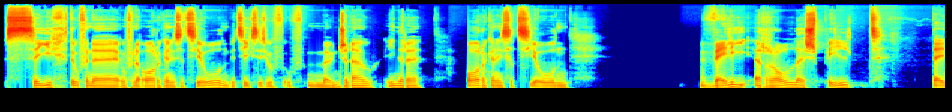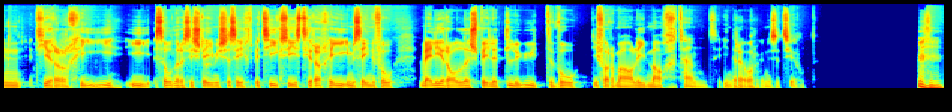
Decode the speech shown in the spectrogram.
Sicht auf eine, auf eine Organisation, beziehungsweise auf, auf Menschen auch in einer Organisation. Welche Rolle spielt denn die Hierarchie in so einer systemischen Sicht, beziehungsweise die Hierarchie im Sinne von, welche Rolle spielen die Leute, die die formale Macht haben in einer Organisation? Mhm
